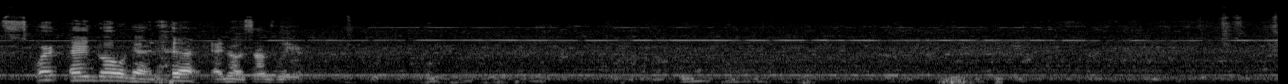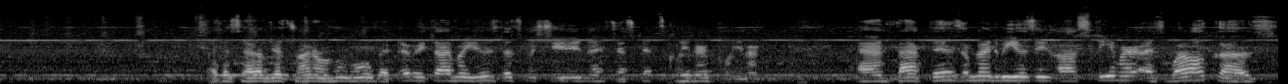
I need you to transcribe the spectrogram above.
Squirt and go again. I know it sounds weird. Like I said, I'm just trying to remove it. Every time I use this machine, it just gets cleaner and cleaner. And fact is, I'm going to be using a steamer as well because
